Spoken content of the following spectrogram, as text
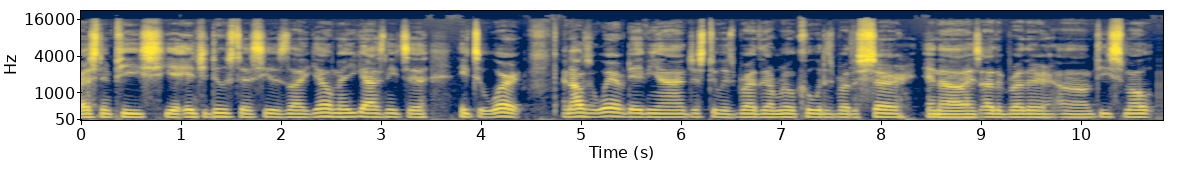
rest in peace, he had introduced us. He was like, "Yo, man, you guys need to need to work." And I was aware of Davion just through his brother. I'm real cool with his brother Sir and uh, his other brother um, D Smoke.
